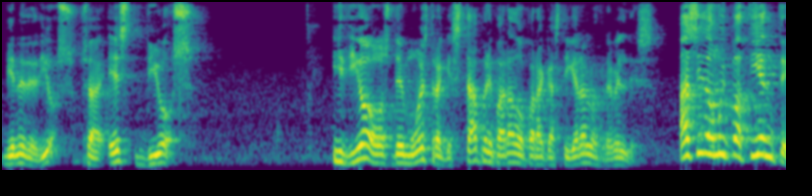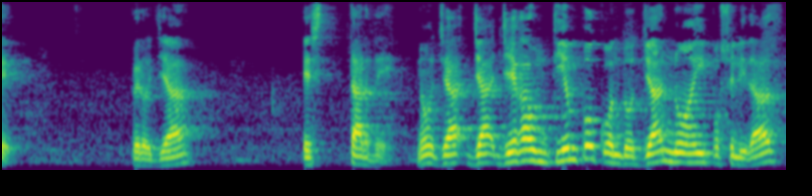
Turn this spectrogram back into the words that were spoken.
viene de Dios, o sea, es Dios. Y Dios demuestra que está preparado para castigar a los rebeldes. Ha sido muy paciente, pero ya es tarde, ¿no? Ya, ya llega un tiempo cuando ya no hay posibilidad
